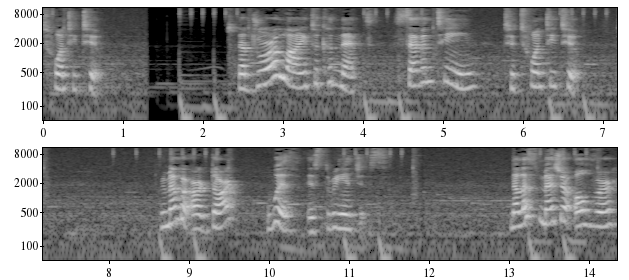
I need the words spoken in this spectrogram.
22. Now draw a line to connect 17 to 22. Remember our dart width is 3 inches. Now let's measure over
